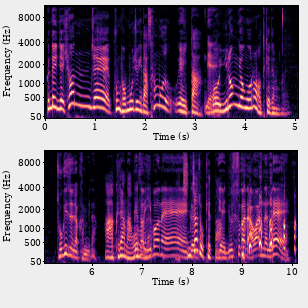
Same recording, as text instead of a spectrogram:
근데 이제 현재 군 복무 중이다, 상무에 있다. 예. 뭐 이런 경우는 어떻게 되는 거예요? 조기 전역합니다. 아, 그냥 나오는 그래서 거야? 이번에 진짜 그, 좋겠다. 예, 뉴스가 나왔는데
